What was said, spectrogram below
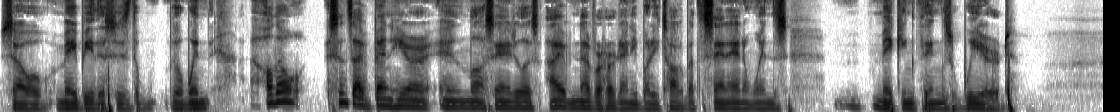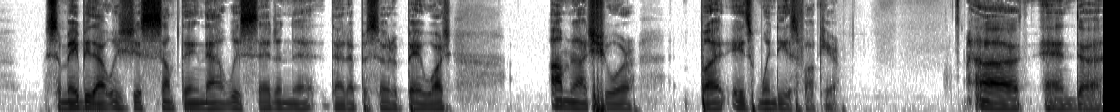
So maybe this is the the wind. Although since I've been here in Los Angeles, I have never heard anybody talk about the Santa Ana winds making things weird. So maybe that was just something that was said in the, that episode of Baywatch. I'm not sure, but it's windy as fuck here. Uh, and uh,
